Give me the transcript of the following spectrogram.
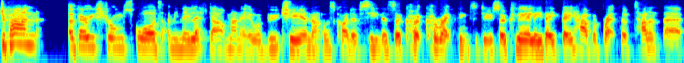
Japan, a very strong squad. I mean, they left out Mana Iwabuchi, and that was kind of seen as a co- correct thing to do. So clearly, they, they have a breadth of talent there.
